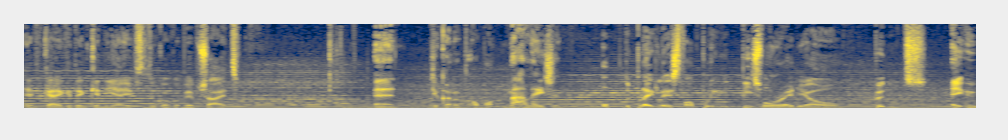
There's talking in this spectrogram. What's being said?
even kijken, Dan Kennedy heeft natuurlijk ook een website. En je kan het allemaal nalezen op de playlist van peacefulradio.eu.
